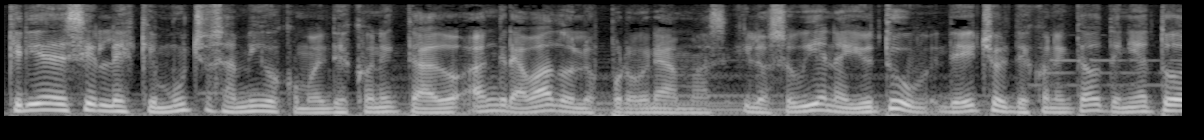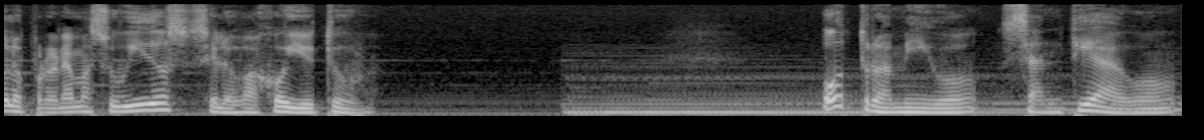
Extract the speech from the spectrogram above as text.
Quería decirles que muchos amigos como el desconectado han grabado los programas y los subían a YouTube. De hecho, el desconectado tenía todos los programas subidos, se los bajó YouTube. Otro amigo, Santiago,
